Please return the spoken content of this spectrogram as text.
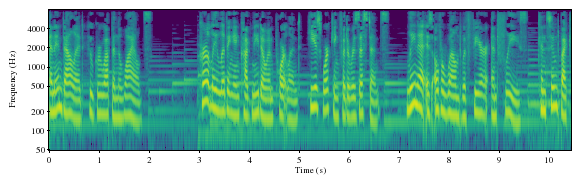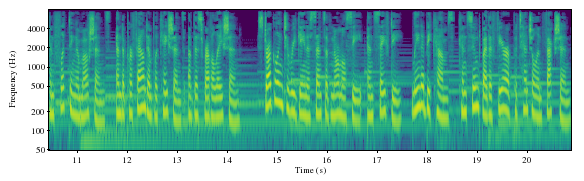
an invalid who grew up in the wilds. Currently living incognito in Portland, he is working for the resistance. Lena is overwhelmed with fear and flees, consumed by conflicting emotions and the profound implications of this revelation. Struggling to regain a sense of normalcy and safety, Lena becomes consumed by the fear of potential infection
